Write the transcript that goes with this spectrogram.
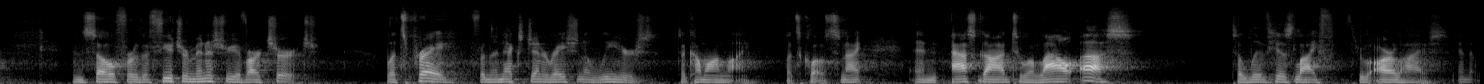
And so, for the future ministry of our church, let's pray for the next generation of leaders to come online. Let's close tonight and ask God to allow us to live his life through our lives and that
